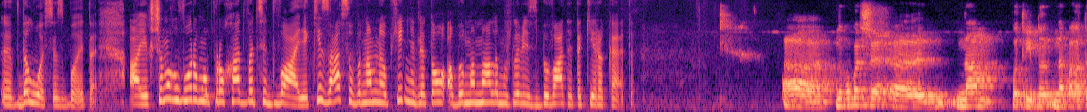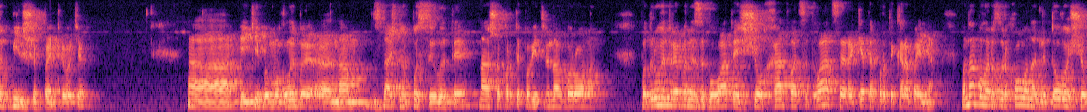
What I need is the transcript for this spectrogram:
е, вдалося збити. А якщо ми говоримо про Х-22, які засоби нам необхідні для того, аби ми мали можливість збивати такі ракети? Ну, по-перше, е, нам потрібно набагато більше патріотів, е, які би могли би е, нам значно посилити нашу протиповітряну оборону. По-друге, треба не забувати, що Х-22 це ракета протикорабельна. Вона була розрахована для того, щоб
